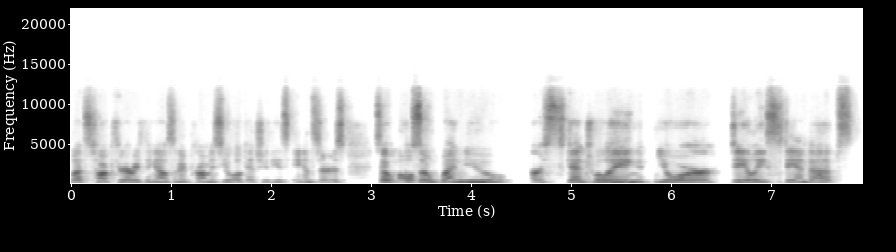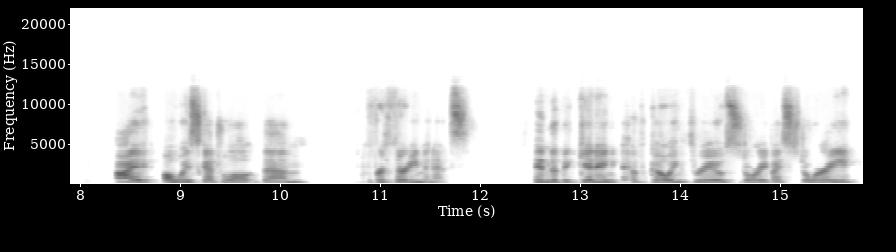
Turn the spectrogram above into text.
Let's talk through everything else. And I promise you, we'll get you these answers. So, also, when you are scheduling your daily stand ups, I always schedule them for 30 minutes. In the beginning of going through story by story,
